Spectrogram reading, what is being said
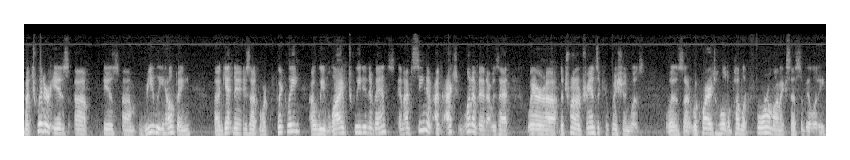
But Twitter is uh, is um, really helping uh, get news out more quickly. Uh, we've live tweeted events, and I've seen it. I've actually one event I was at where uh, the Toronto Transit Commission was was uh, required to hold a public forum on accessibility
